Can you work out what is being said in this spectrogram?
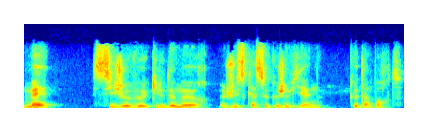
mais Si je veux qu'il demeure jusqu'à ce que je vienne, que t'importe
